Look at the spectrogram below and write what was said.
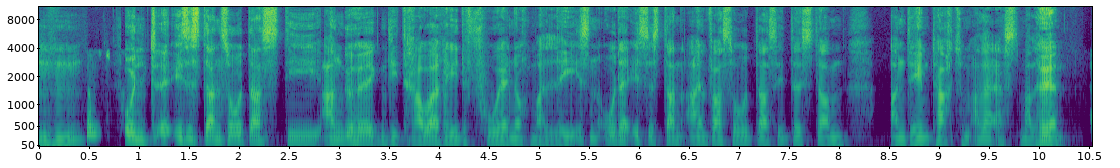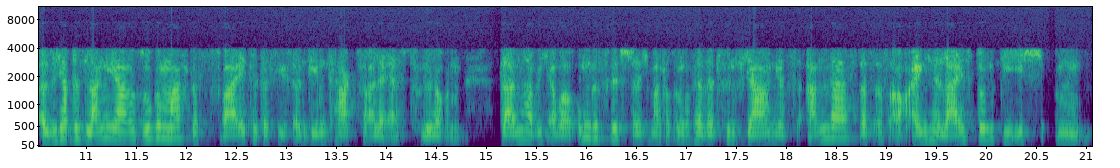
Mhm. Und äh, ist es dann so, dass die Angehörigen die Trauerrede vorher nochmal lesen oder ist es dann einfach so, dass sie das dann an dem Tag zum allerersten Mal hören? Also ich habe das lange Jahre so gemacht, das zweite, dass sie es an dem Tag zuallererst hören. Dann habe ich aber umgeswitcht und ich mache das ungefähr seit fünf Jahren jetzt anders. Das ist auch eigentlich eine Leistung, die ich ähm,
